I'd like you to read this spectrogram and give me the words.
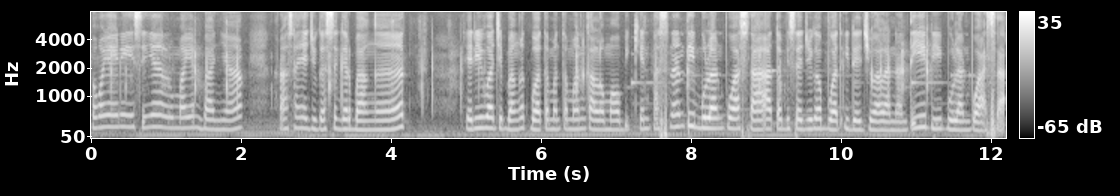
Pokoknya ini isinya lumayan banyak rasanya juga segar banget. Jadi wajib banget buat teman-teman kalau mau bikin pas nanti bulan puasa atau bisa juga buat ide jualan nanti di bulan puasa.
